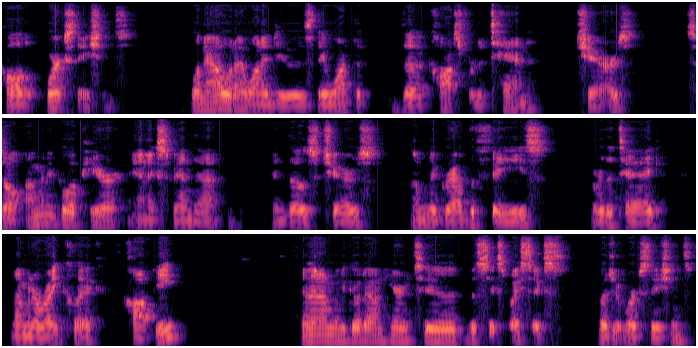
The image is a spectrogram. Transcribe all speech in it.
called workstations. Well now what I want to do is they want the, the cost for the 10 chairs so I'm going to go up here and expand that and those chairs I'm going to grab the phase or the tag and I'm going to right click copy and then I'm going to go down here to the 6x6 budget workstations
